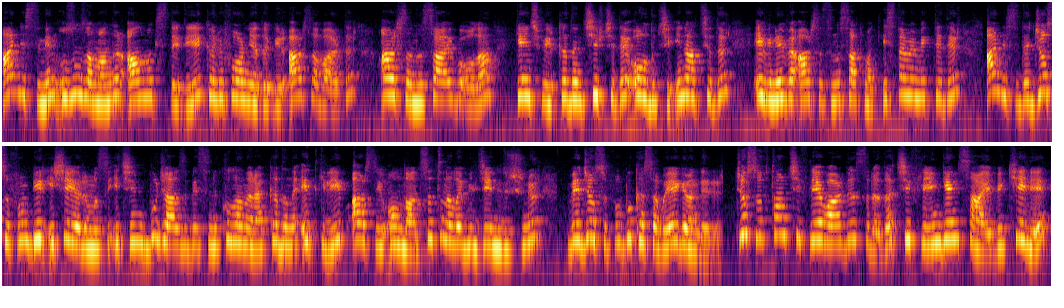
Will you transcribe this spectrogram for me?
Annesinin uzun zamandır almak istediği Kaliforniya'da bir arsa vardır. Arsanın sahibi olan genç bir kadın çiftçi de oldukça inatçıdır. Evini ve arsasını satmak istememektedir. Annesi de Joseph'un bir işe yaraması için bu cazibesini kullanarak kadını etkileyip arsayı ondan satın alabileceğini düşünür ve Joseph'u bu kasabaya gönderir. Joseph tam çiftliğe vardığı sırada çiftliğin genç sahibi Kelly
